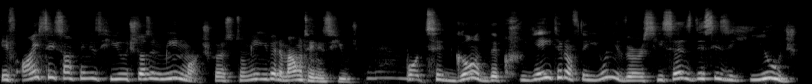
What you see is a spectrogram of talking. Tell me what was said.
If I say something is huge, doesn't mean much because to me, even a mountain is huge. But to God, the creator of the universe, He says this is huge.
